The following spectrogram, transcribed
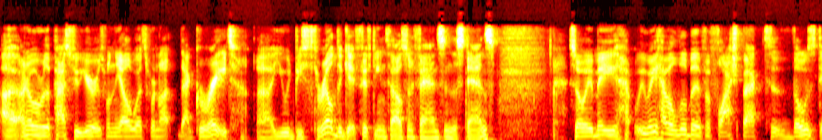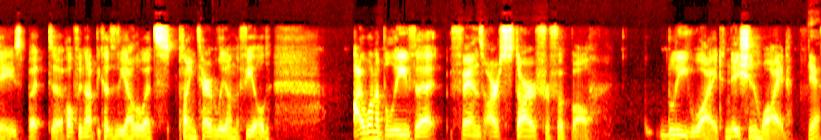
Uh, I know over the past few years, when the Alouettes were not that great, uh, you would be thrilled to get 15,000 fans in the stands. So it may ha- we may have a little bit of a flashback to those days, but uh, hopefully not because of the Alouettes playing terribly on the field. I want to believe that fans are starved for football, league wide, nationwide Yeah.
